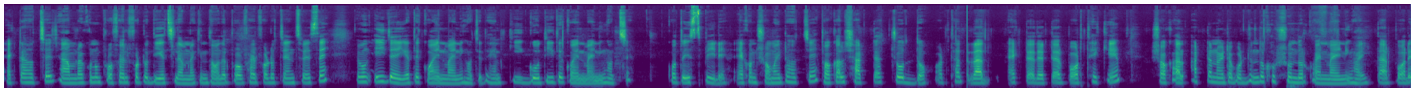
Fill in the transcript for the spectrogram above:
একটা হচ্ছে যে আমরা কোনো প্রোফাইল ফটো দিয়েছিলাম না, কিন্তু আমাদের প্রোফাইল ফটো চেঞ্জ হয়েছে এবং এই জায়গাতে কয়েন মাইনিং হচ্ছে। দেখেন, কি গতিতে কয়েন মাইনিং হচ্ছে, কত স্পিডে এখন সময়টা হচ্ছে সকাল সাতটা চোদ্দ, অর্থাৎ রাত একটা দেড়টার পর থেকে সকাল আটটা, নয়টা পর্যন্ত খুব সুন্দর কয়েন মাইনিং হয়। তারপরে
